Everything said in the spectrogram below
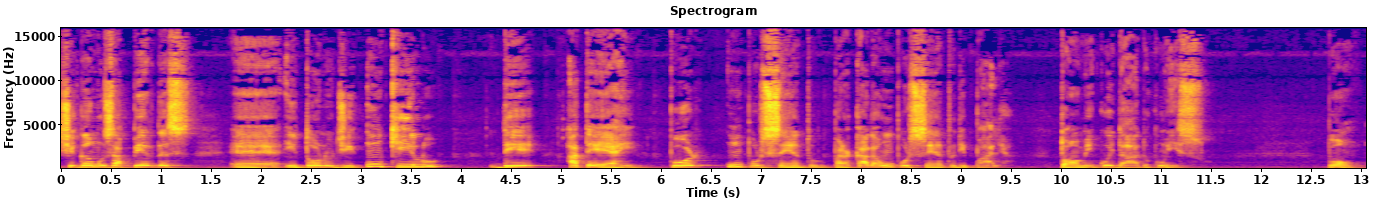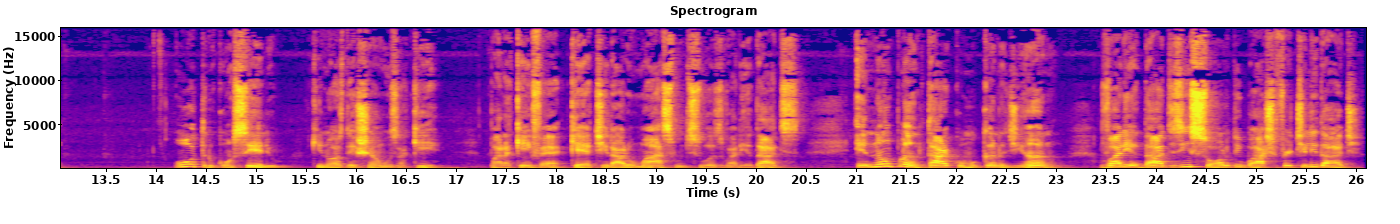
chegamos a perdas é, em torno de 1 kg de ATR por 1% para cada 1% de palha. Tomem cuidado com isso. Bom, outro conselho que nós deixamos aqui para quem quer tirar o máximo de suas variedades é não plantar como cana-de-ano variedades em solo de baixa fertilidade.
